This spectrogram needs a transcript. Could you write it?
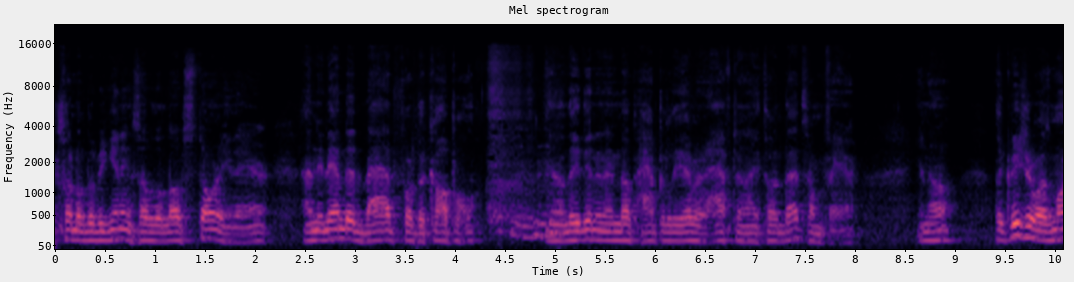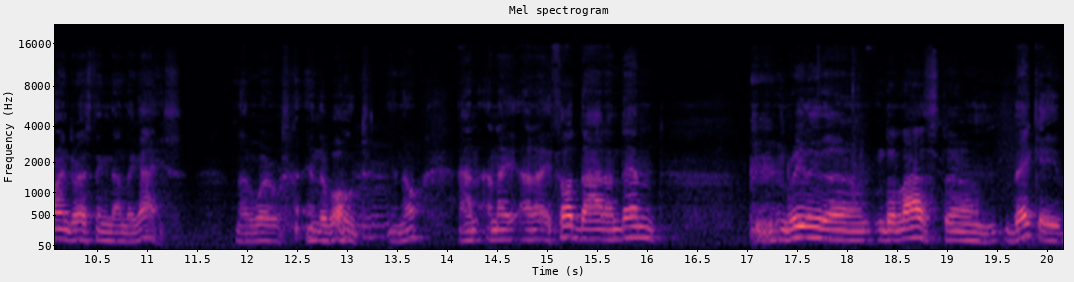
sort of the beginnings of the love story there, and it ended bad for the couple. Mm-hmm. You know, they didn't end up happily ever after, and I thought, that's unfair, you know? The creature was more interesting than the guys that were in the boat, mm-hmm. you know? And, and, I, and I thought that, and then really the the last um, decade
